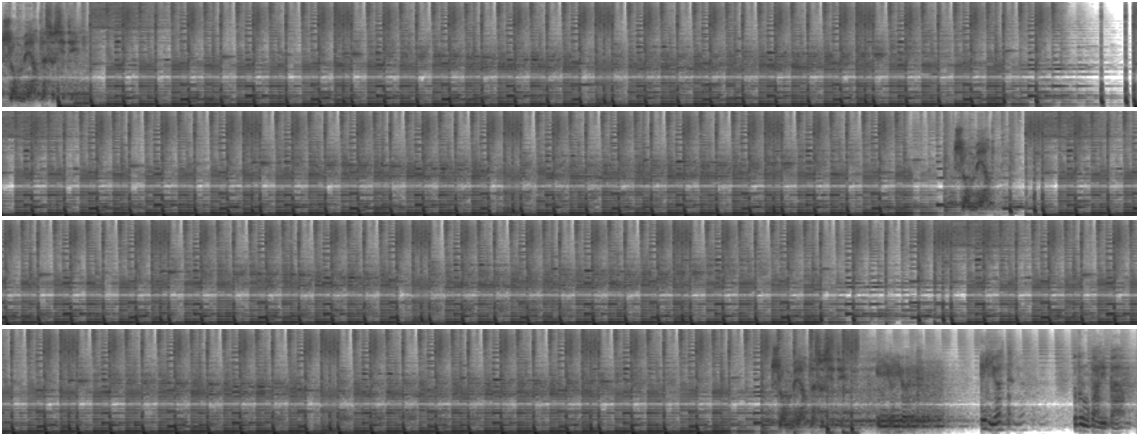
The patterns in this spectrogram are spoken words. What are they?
J'emmerde la société. Je l'emmerde. Je l'emmerde, la société. Vous ne parlez pas.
